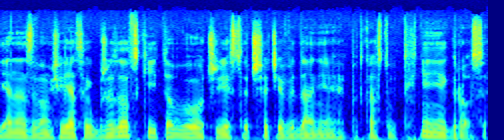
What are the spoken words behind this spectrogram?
Ja nazywam się Jacek Brzezowski i to było 33. wydanie podcastu Tchnienie Grozy.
